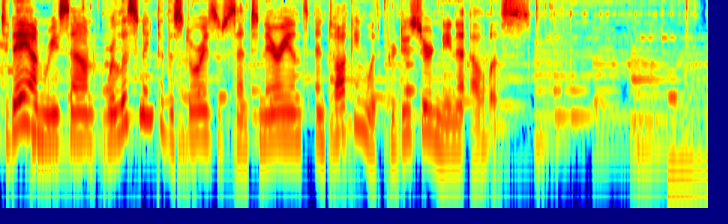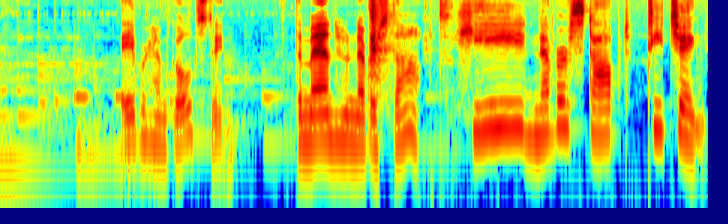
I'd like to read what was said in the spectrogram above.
Today on Resound, we're listening to the stories of centenarians and talking with producer Neenah Ellis. Abraham Goldstein, the man who never stopped. He never stopped teaching.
